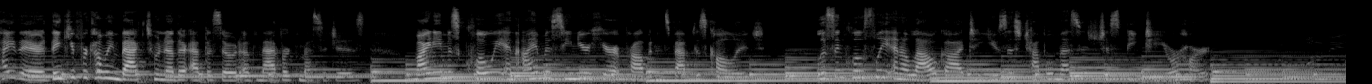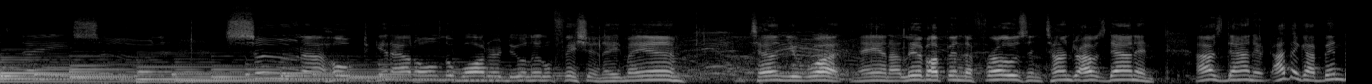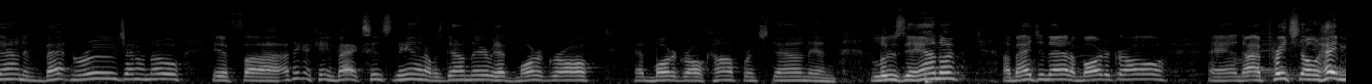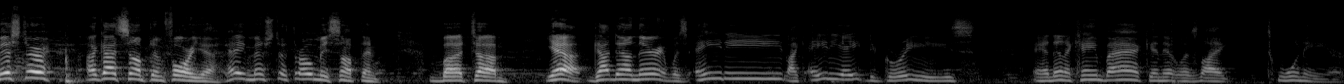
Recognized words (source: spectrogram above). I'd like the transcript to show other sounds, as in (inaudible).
Hi there. Thank you for coming back to another episode of Maverick Messages. My name is Chloe and I am a senior here at Providence Baptist College. Listen closely and allow God to use this chapel message to speak to your heart. One of these days, soon, soon, I hope to get out on the water, do a little fishing. Amen. I'm telling you what, man, I live up in the frozen tundra. I was down in, I was down in, I think I've been down in Baton Rouge. I don't know if, uh, I think I came back since then. I was down there. We had Mardi Gras, had Mardi Gras conference down in Louisiana. Imagine that, a Mardi Gras. And I preached on, hey, mister, I got something for you. Hey, mister, throw me something. But um, yeah, got down there. It was 80, like 88 degrees. And then I came back and it was like 20 or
